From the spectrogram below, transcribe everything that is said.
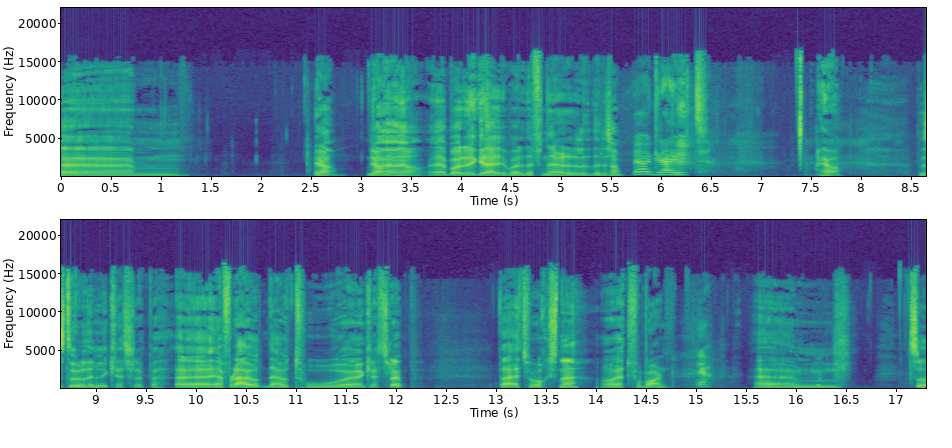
Ehm, ja. Ja, ja, ja. Jeg bare greier bare definerer det, liksom. Ja, grei ut. Ja. Det store og det lille kretsløpet. Eh, ja, for det er jo, det er jo to eh, kretsløp. Det er ett for voksne og ett for barn. Ja. Um, så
